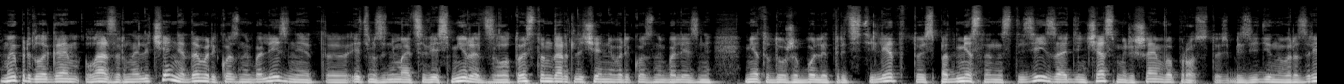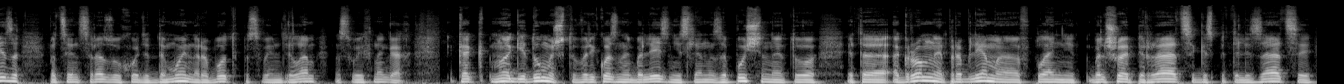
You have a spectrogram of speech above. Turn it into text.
мы предлагаем лазерное лечение да, варикозной болезни. Это, этим занимается весь мир, это золотой стандарт лечения варикозной болезни. Методу уже более 30 лет. То есть под местной анестезией за один час мы решаем вопрос. То есть без единого разреза пациент сразу уходит домой на работу по своим делам на своих ногах. Как многие думают, что варикозная болезнь, если она запущенная, то это огромная проблема в плане большой операции, госпитализации.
